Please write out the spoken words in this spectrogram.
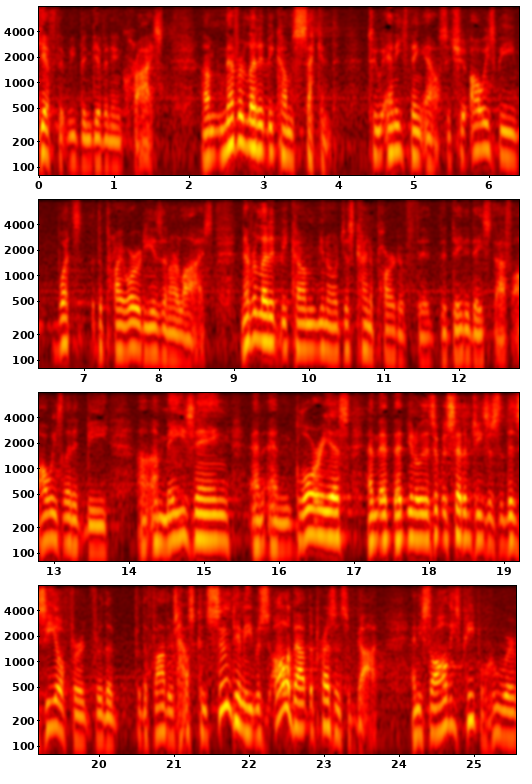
gift that we've been given in Christ. Um, never let it become second to anything else. It should always be what the priority is in our lives. Never let it become, you know, just kind of part of the, day-to-day stuff. Always let it be uh, amazing and, and glorious. And that, that, you know, as it was said of Jesus, the zeal for, for, the, for the Father's house consumed him. He was all about the presence of God. And he saw all these people who were,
